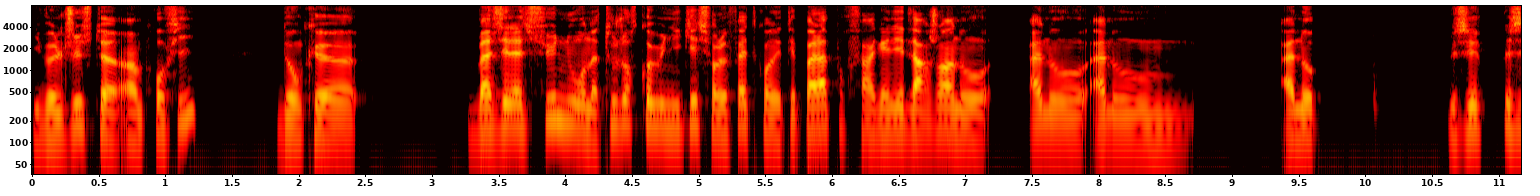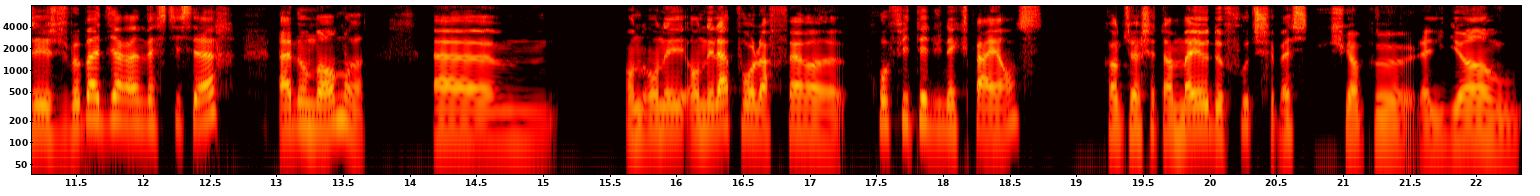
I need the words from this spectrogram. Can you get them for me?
Ils veulent juste un, profit. Donc, basé là-dessus, nous, on a toujours communiqué sur le fait qu'on n'était pas là pour faire gagner de l'argent à nos... À nos, à nos, à nos je ne veux pas dire investisseurs, à nos membres. On, est, là pour leur faire euh, profiter d'une expérience. Quand tu achètes un maillot de foot, je sais pas si tu suis un peu la Ligue 1 ou,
